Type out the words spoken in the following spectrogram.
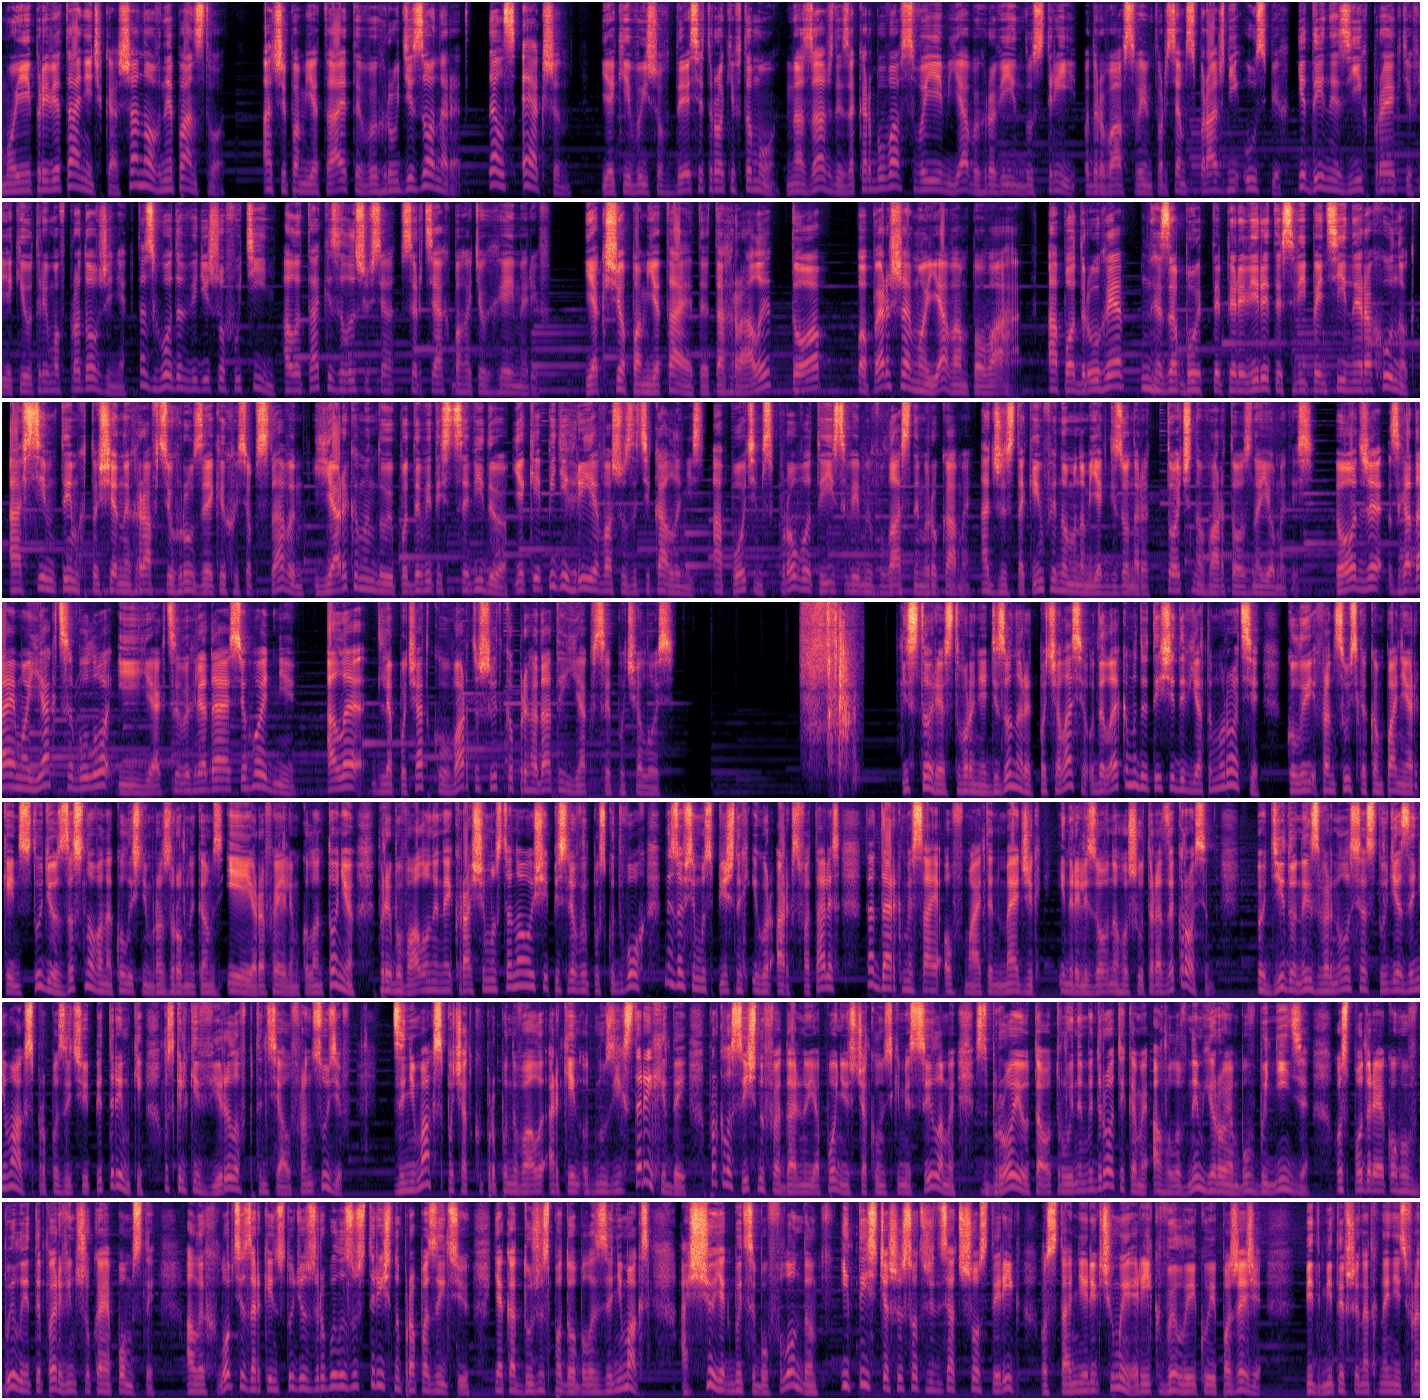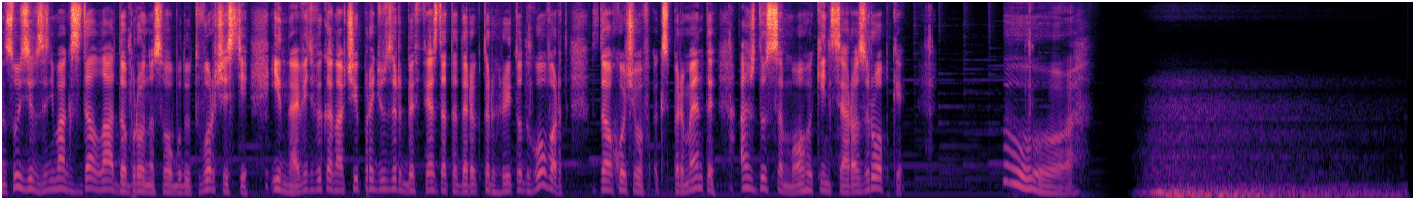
Мої привітанічка, шановне панство! А чи пам'ятаєте ви гру Dishonored Tales Action, який вийшов 10 років тому, назавжди закарбував своє ім'я в ігровій індустрії, подарував своїм творцям справжній успіх, єдиний з їх проєктів, який отримав продовження, та згодом відійшов у тінь, але так і залишився в серцях багатьох геймерів. Якщо пам'ятаєте та грали, то, по-перше, моя вам повага. А по-друге, не забудьте перевірити свій пенсійний рахунок. А всім тим, хто ще не грав цю гру за якихось обставин, я рекомендую подивитись це відео, яке підігріє вашу зацікавленість, а потім спробувати її своїми власними руками. Адже з таким феноменом, як Dishonored, точно варто ознайомитись. То отже, згадаємо, як це було і як це виглядає сьогодні. Але для початку варто швидко пригадати, як все почалось. Історія створення Dishonored почалася у далекому 2009 році, коли французька компанія Arkane Studios, заснована колишнім розробником з EA Рафаелем Колантоніо, перебувала у не найкращому становищі після випуску двох не зовсім успішних ігор Arx Fatalis та Dark Messiah of Might and Magic і нереалізованого шутера The Crossing. Тоді до них звернулася студія ZeniMax з пропозицією підтримки, оскільки вірила в потенціал французів. ZeniMax спочатку пропонували Аркейн одну з їх старих ідей про класичну феодальну Японію з чаклунськими силами, зброєю та отруйними дротиками, а головним героєм був би ніндзя, господаря якого вбили, і тепер він шукає помсти. Але хлопці з Arkane Studios зробили зустрічну пропозицію, яка дуже сподобалась ZeniMax. А що якби це був Лондон і 1666 рік, останній рік чуми, рік великої пожежі. Відмітивши натхненність французів, ZeniMax здала добро на свободу творчості, і навіть виконавчий продюсер Bethesda та директор гри Тодд Говард заохочував експерименти аж до самого кінця розробки. Фу.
